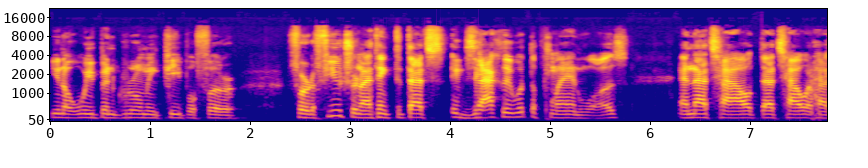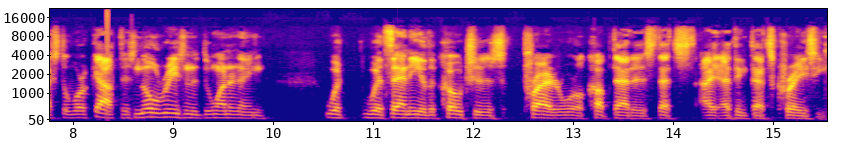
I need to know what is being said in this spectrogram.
you know, we've been grooming people for for the future, and I think that that's exactly what the plan was, and that's how that's how it has to work out. There's no reason to do anything with with any of the coaches prior to the World Cup. That is, that's I, I think that's crazy.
